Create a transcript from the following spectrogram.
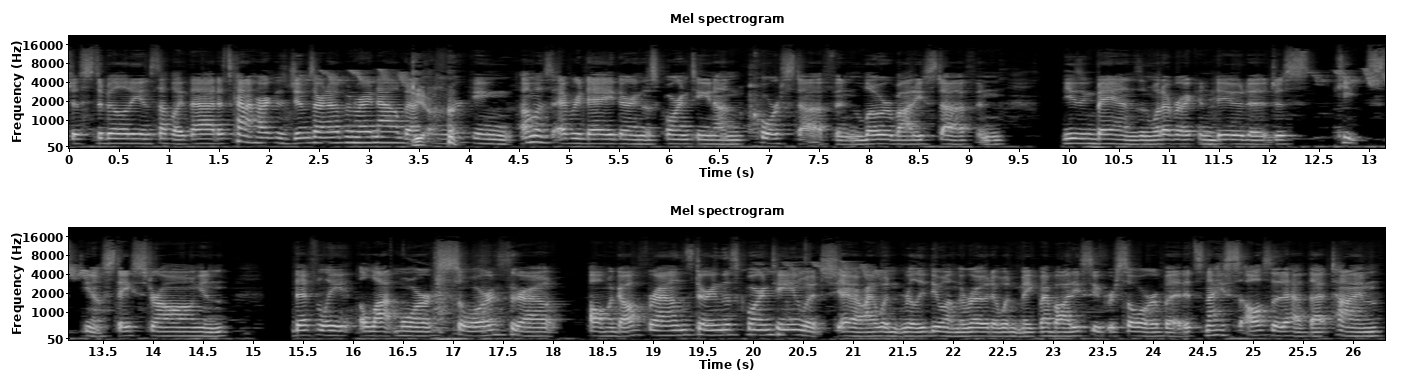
just stability and stuff like that. It's kind of hard because gyms aren't open right now, but Yeah. I've been working almost every day during this quarantine on core stuff and lower body stuff and using bands and whatever I can do to just keep, you know, stay strong and definitely a lot more sore throughout all my golf rounds during this quarantine, which you know, I wouldn't really do on the road. I wouldn't make my body super sore, but it's nice also to have that time.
